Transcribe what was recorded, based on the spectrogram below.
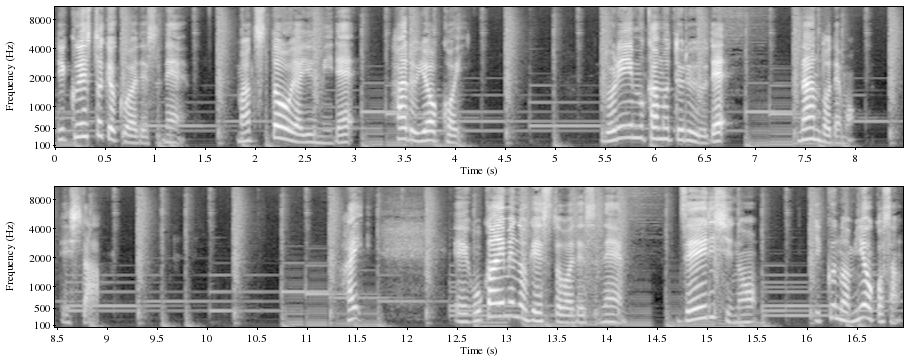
リクエスト曲はですね、松任谷由実で春よ恋。ドリームカムトゥルーで何度でもでした。はい。えー、5回目のゲストはですね、税理士の生野美代子さん。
